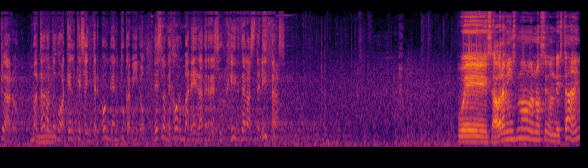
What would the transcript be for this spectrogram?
Claro, matar a todo aquel que se interponga en tu camino es la mejor manera de resurgir de las cenizas. Pues ahora mismo no sé dónde está, ¿eh?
